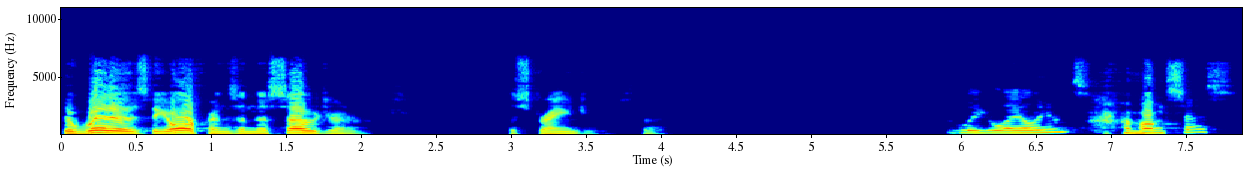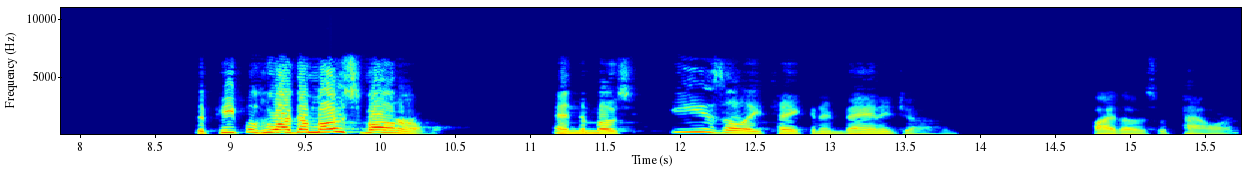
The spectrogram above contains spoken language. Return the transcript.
the widows, the orphans, and the sojourners, the strangers the legal aliens amongst us, the people who are the most vulnerable and the most easily taken advantage of by those with power,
